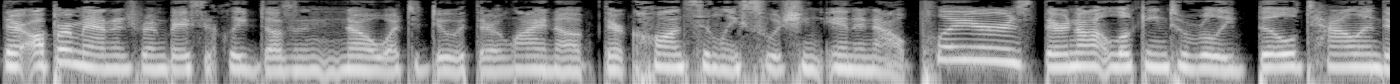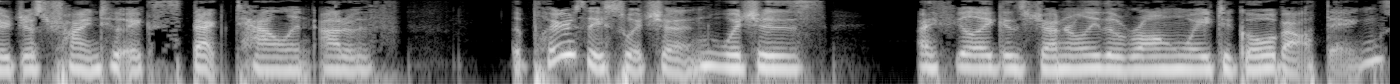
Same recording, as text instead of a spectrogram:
their upper management basically doesn't know what to do with their lineup. They're constantly switching in and out players. They're not looking to really build talent. They're just trying to expect talent out of the players they switch in, which is I feel like is generally the wrong way to go about things.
